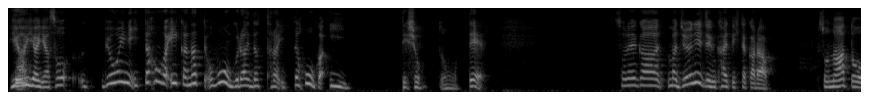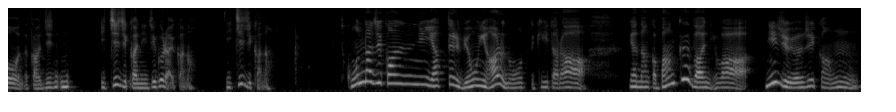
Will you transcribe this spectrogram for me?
いやいやいや、そう、病院に行った方がいいかなって思うぐらいだったら行った方がいいでしょ？と思って、それが、まあ、12時に帰ってきたから、その後、なんかじ、1時か2時ぐらいかな。1時かな。こんな時間にやってる病院あるの？って聞いたら、いや、なんかバンクーバーには24時間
